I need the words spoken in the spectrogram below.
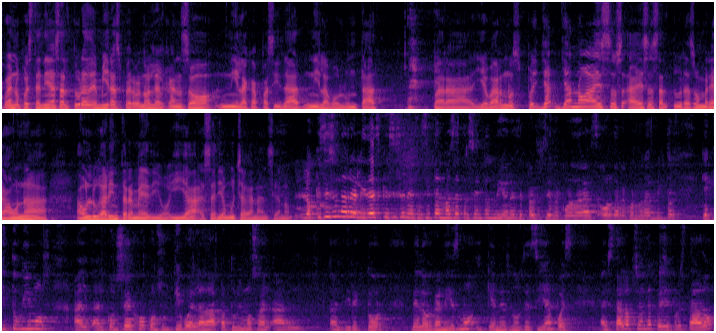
bueno, pues tenía esa altura de miras, pero no le alcanzó ni la capacidad ni la voluntad para llevarnos, pues ya, ya no a esos, a esas alturas, hombre, a una, a un lugar intermedio y ya sería mucha ganancia, ¿no? Lo que sí es una realidad es que sí se necesitan más de 300 millones de pesos. Y recordarás, Olga, recordarás, Víctor, que aquí tuvimos al, al Consejo Consultivo de la DAPA, tuvimos al, al- al director del organismo y quienes nos decían, pues está la opción de pedir prestado,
